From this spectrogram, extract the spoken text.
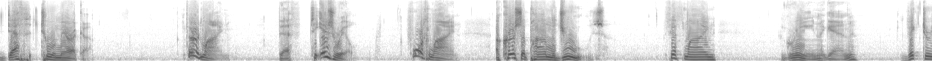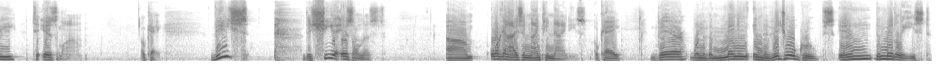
death to America. Third line, death to Israel. Fourth line, a curse upon the Jews. Fifth line, green again, victory to Islam. Okay, these, the Shia Islamists, um, organized in 1990s, okay? They're one of the many individual groups in the Middle East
